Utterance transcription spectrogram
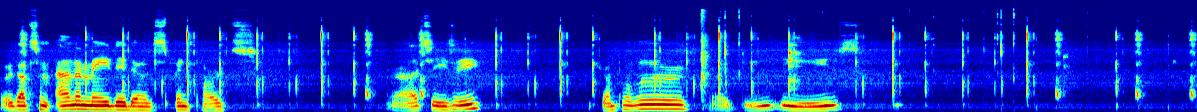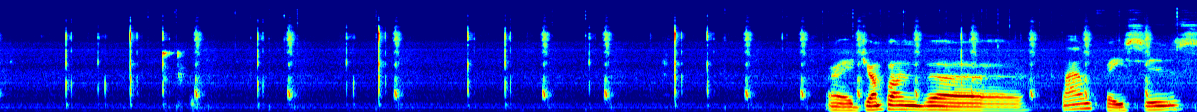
We got some animated uh, spin parts. that's easy. Jump over, do these. Alright, jump on the clown faces.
